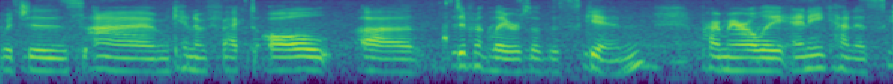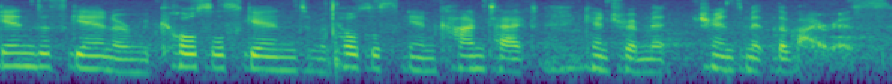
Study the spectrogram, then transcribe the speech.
which is um, can affect all uh, different layers of the skin, primarily any kind of skin to skin or mucosal skin to mucosal skin contact can transmit transmit the virus.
